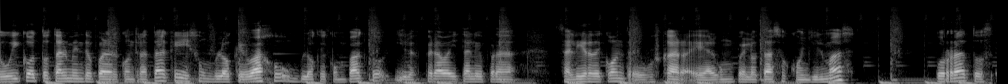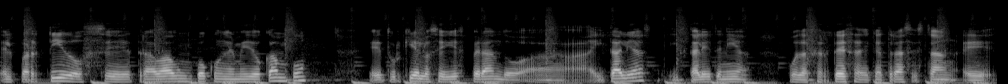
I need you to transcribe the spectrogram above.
ubicó totalmente para el contraataque, hizo un bloque bajo, un bloque compacto y lo esperaba Italia para salir de contra y buscar eh, algún pelotazo con Gilmas. Por ratos el partido se trababa un poco en el medio campo. Eh, Turquía lo seguía esperando a Italia. Italia tenía pues la certeza de que atrás están eh,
